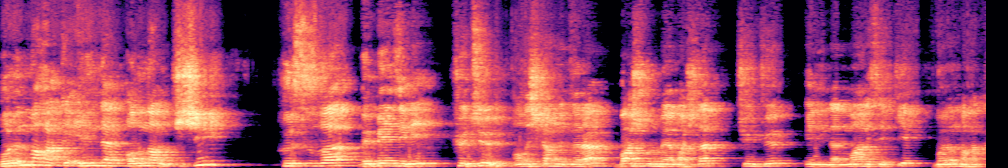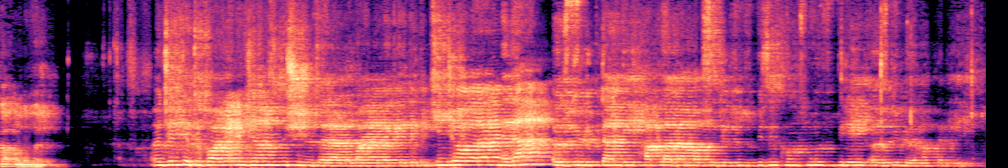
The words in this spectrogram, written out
barınma hakkı elinden alınan kişi hırsızlığa ve benzeri kötü alışkanlıklara başvurmaya başlar. Çünkü elinden maalesef ki barınma hakkı alınır. Öncelikle toparlayamayacağınızı düşündünüz herhalde bayağı bekledik. İkinci olarak neden özgürlükten değil haklardan bahsediyorsunuz? Bizim konumuz bireyin özgürlüğü, hakları değil.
